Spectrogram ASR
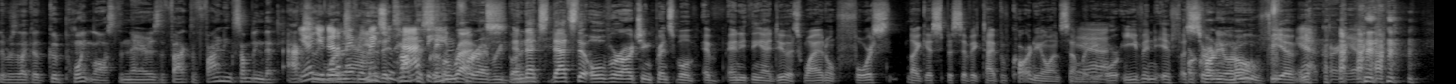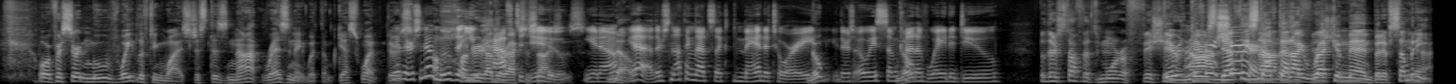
There was like a good point lost in there is the fact of finding something that actually you gotta works make for you makes you that's not happy. the same Correct. for everybody. And that's that's the overarching principle of anything I do. It's why I don't force like a specific type of cardio on somebody, Yeah. or even if a Or certain cardio move via Yeah, cardio. or if a certain move weightlifting wise just does not resonate with them. Guess what? Yeah, there's no move that you 100 other have to do. exercises. You know? No. Yeah, there's nothing that's like mandatory. Nope. There's always some Nope. kind of way to do. But there's stuff that's more efficient. There, there's definitely not stuff that I efficient. recommend, but if somebody Yeah.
